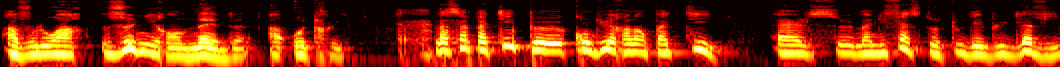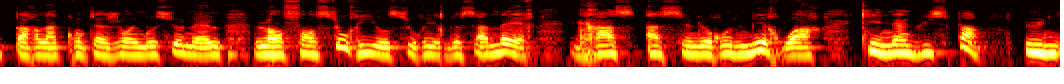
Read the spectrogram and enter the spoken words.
à vouloir venir en aide à autrui. La sympathie peut conduire à l'empathie, elle se manifeste au tout début de la vie par la contagion émotionnelle. L'enfant sourit au sourire de sa mère grâce à ses neurones miroirs qui n'induisent pas une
